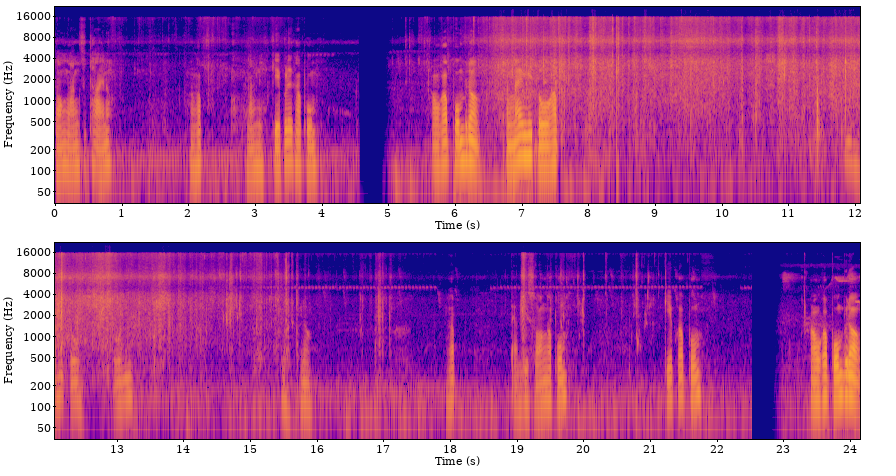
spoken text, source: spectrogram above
สองหลังสุดท้ายเนาะเอาครับหลังนี่เก็บเลยครับผม เอาครับผมพี่น้องข้างในมีโตครับมีโตโตนี้นี่พี่น้องครับแต้มที่สองครับผม เก็บครับผม เอาครับผมพี่น้อง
